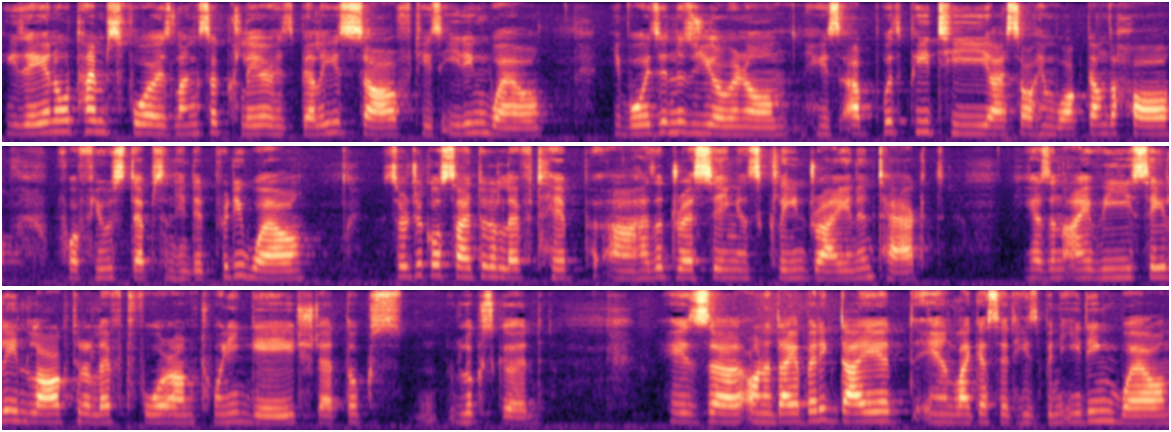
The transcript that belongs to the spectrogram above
He's A&O times 4, his lungs are clear, his belly is soft, he's eating well, he voids in his urinal, he's up with PT. I saw him walk down the hall for a few steps and he did pretty well. Surgical side to the left hip uh, has a dressing, is clean, dry, and intact. He has an IV saline lock to the left forearm, 20 gauge. That looks looks good. He's uh, on a diabetic diet, and like I said, he's been eating well.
